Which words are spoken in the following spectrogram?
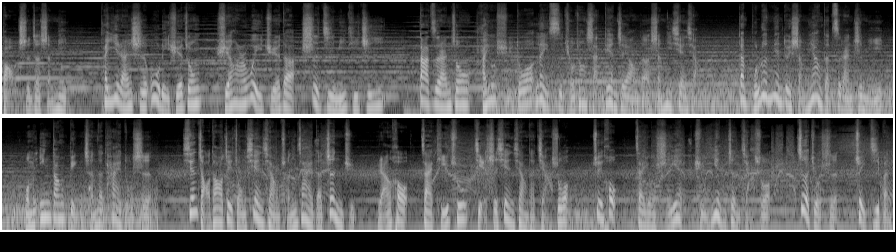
保持着神秘，它依然是物理学中悬而未决的世纪谜题之一。大自然中还有许多类似球状闪电这样的神秘现象，但不论面对什么样的自然之谜，我们应当秉承的态度是：先找到这种现象存在的证据，然后再提出解释现象的假说，最后。再用实验去验证假说，这就是最基本的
